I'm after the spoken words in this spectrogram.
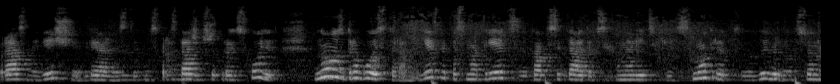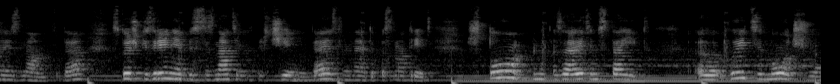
разные вещи в реальности, неспроста же все происходит. Но с другой стороны, если посмотреть, как всегда это психоаналитики смотрят, вывернув все наизнанку, да, с точки зрения бессознательных влечений, да, если на это посмотреть, что за этим стоит? Э, выйти ночью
